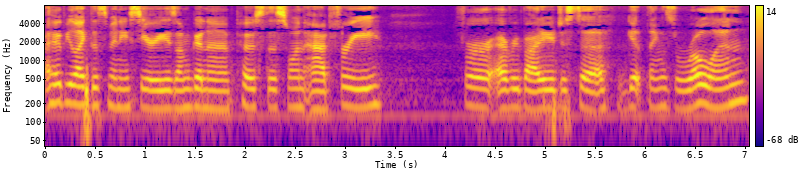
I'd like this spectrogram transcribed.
I hope you like this mini series. I'm going to post this one ad free for everybody just to get things rolling.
